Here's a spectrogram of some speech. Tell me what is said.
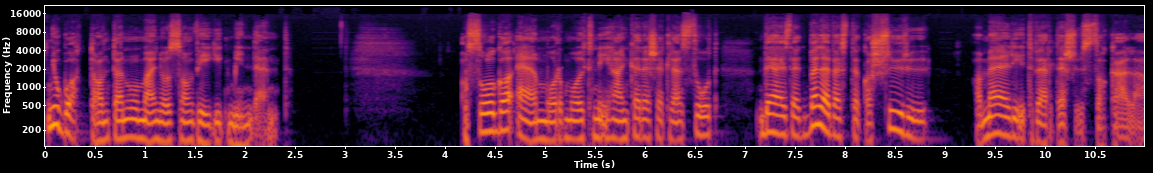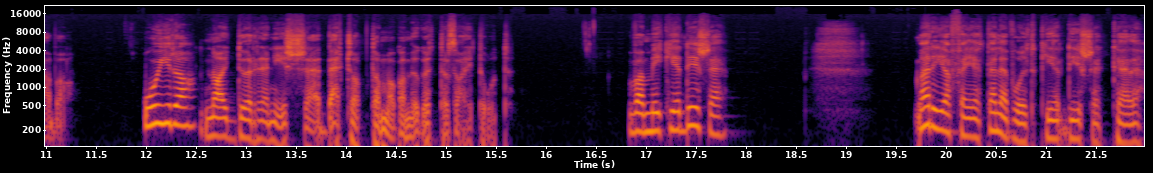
nyugodtan tanulmányozzon végig mindent. A szolga elmormolt néhány keresetlen szót, de ezek belevesztek a sűrű, a mellét verdeső szakállába. Újra nagy dörrenéssel becsapta maga mögött az ajtót. Van még kérdése? Maria feje tele volt kérdésekkel,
